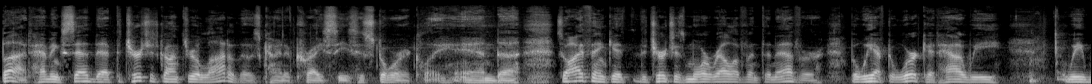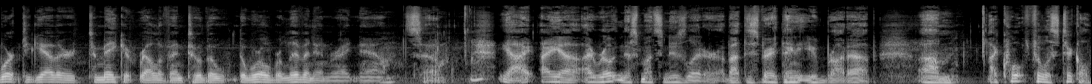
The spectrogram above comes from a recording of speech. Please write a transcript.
but having said that, the church has gone through a lot of those kind of crises historically, and uh, so I think it, the church is more relevant than ever. But we have to work at how we we work together to make it relevant to the the world we're living in right now. So, yeah, I I, uh, I wrote in this month's newsletter about this very thing that you've brought up. Um, I quote Phyllis Tickle,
